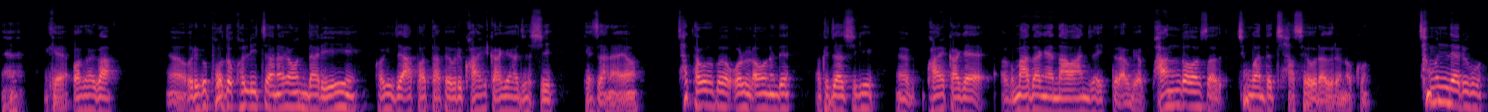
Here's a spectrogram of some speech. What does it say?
이렇게 오다가 어, 우리 그 보도콜리 있잖아요 온다리 거기 이제 아파트 앞에 우리 과일 가게 아저씨 계잖아요 차 타고 그 올라오는데 그 자식이 어, 과일 가게 그 마당에 나와 앉아 있더라고요. 반가워서 친구한테 차 세우라 그래 놓고 창문 내리고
